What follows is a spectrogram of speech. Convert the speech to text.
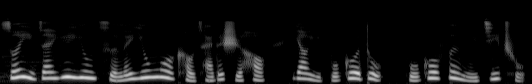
所以在运用此类幽默口才的时候，要以不过度、不过分为基础。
